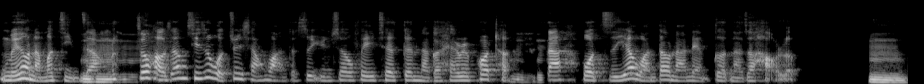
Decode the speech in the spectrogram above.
没有那么紧张了。就好像其实我最想玩的是云霄飞车跟那个 Harry Potter，那我只要玩到哪两个那就好了。嗯，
